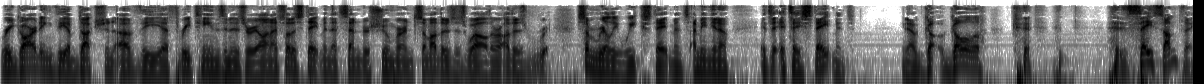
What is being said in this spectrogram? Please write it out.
regarding the abduction of the uh, three teens in Israel, and I saw the statement that Senator Schumer and some others as well. There are others, some really weak statements. I mean, you know, it's a, it's a statement. You know, go go say something.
